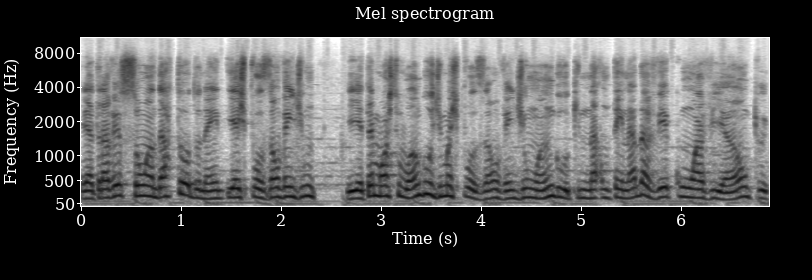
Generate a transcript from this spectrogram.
ele atravessou o andar todo, né? E a explosão vem de um. E até mostra o ângulo de uma explosão, vem de um ângulo que não tem nada a ver com o avião, que,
